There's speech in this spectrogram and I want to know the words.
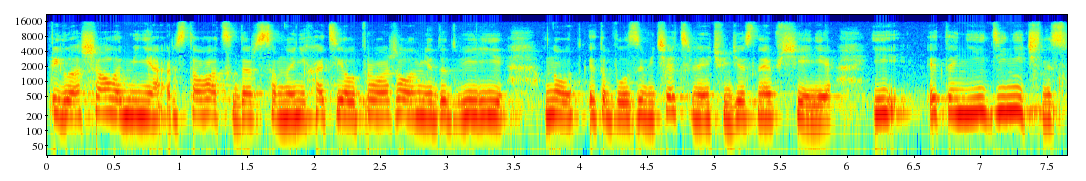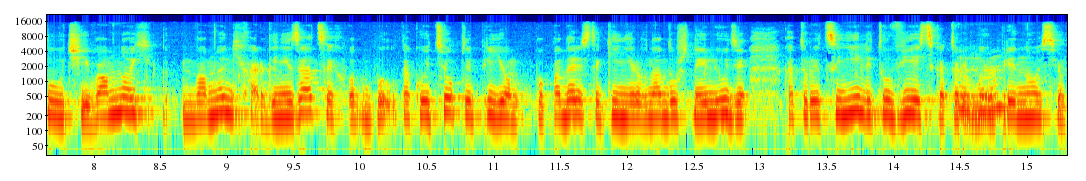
приглашала меня, расставаться даже со мной не хотела, провожала меня до двери. Но вот это было замечательное, чудесное общение. И это не единичный случай. Во многих, во многих организациях вот был такой теплый прием. Попадались такие неравнодушные люди, которые ценили ту весть, которую угу. мы им приносим,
